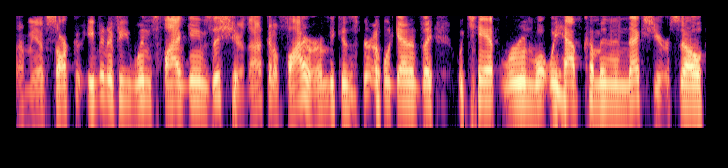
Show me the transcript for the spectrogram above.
I mean, if Sark, even if he wins five games this year, they're not going to fire him because they're look at it and say we can't ruin what we have coming in next year. So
